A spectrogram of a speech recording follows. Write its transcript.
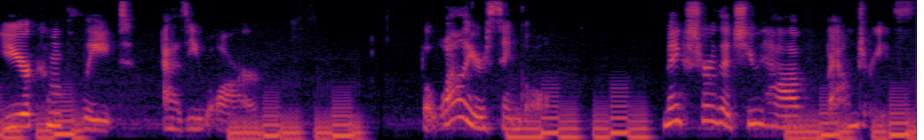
you're complete as you are. But while you're single, make sure that you have boundaries.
